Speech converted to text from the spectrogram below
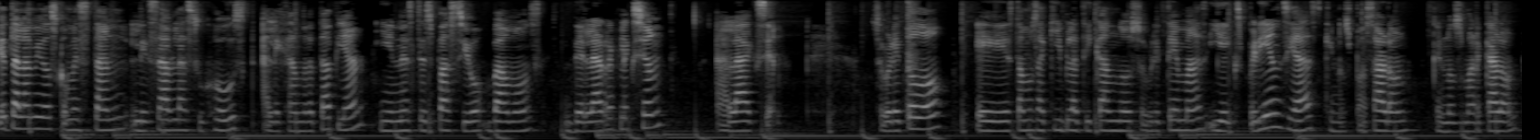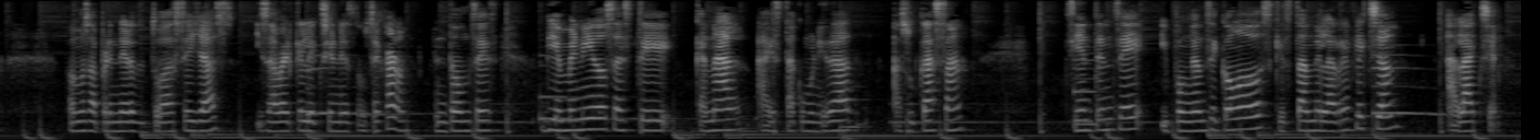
¿Qué tal amigos? ¿Cómo están? Les habla su host Alejandra Tapia y en este espacio vamos de la reflexión a la acción. Sobre todo, eh, estamos aquí platicando sobre temas y experiencias que nos pasaron, que nos marcaron. Vamos a aprender de todas ellas y saber qué lecciones nos dejaron. Entonces, bienvenidos a este canal, a esta comunidad, a su casa. Siéntense y pónganse cómodos que están de la reflexión a la acción.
